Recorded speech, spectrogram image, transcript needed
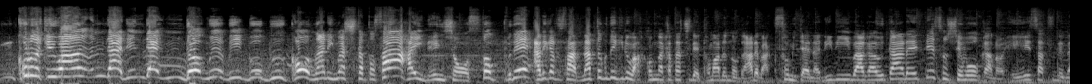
この打球は、んだ、んだ、んど、む、び、ぶ、ぶ、こうなりましたとさ。はい、連勝ストップで、ありがとうさん、納得できるわ。こんな形で止まるのであれば、クソみたいなリリーバーが打たれて、そしてウォーカーの併殺で流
